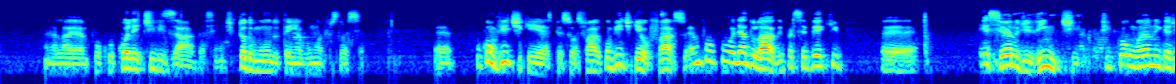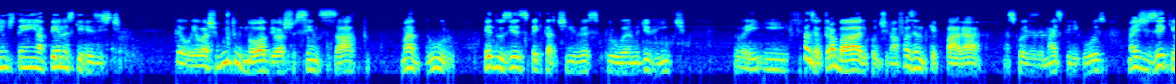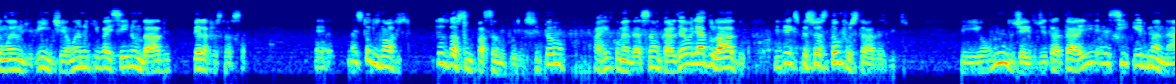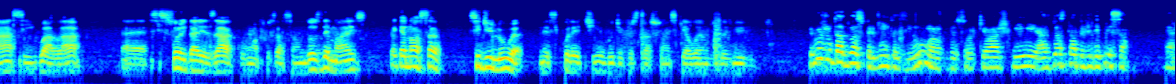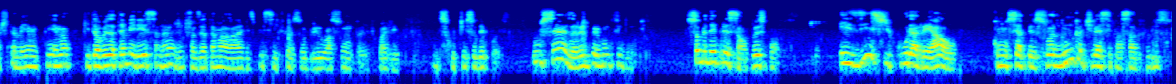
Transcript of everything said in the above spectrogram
Ela é um pouco coletivizada. Assim. Acho que todo mundo tem alguma frustração. É, o convite que as pessoas falam, o convite que eu faço, é um pouco olhar do lado e perceber que é, esse ano de 20 ficou um ano em que a gente tem apenas que resistir. Então, eu acho muito nobre, eu acho sensato, maduro, reduzir as expectativas para o ano de 20 e, fazer o trabalho, continuar fazendo, porque parar as coisas é mais perigoso, mas dizer que é um ano de 20 é um ano que vai ser inundado pela frustração. É, mas todos nós, todos nós estamos passando por isso. Então, a recomendação, Carlos, é olhar do lado e ver que as pessoas estão frustradas mesmo. E um dos jeitos de tratar aí é se irmanar, se igualar, é, se solidarizar com a frustração dos demais, para que a nossa se dilua nesse coletivo de frustrações que é o ano de 2020. Eu vou juntar duas perguntas em uma, professor, que eu acho que as duas tratam de depressão. Eu acho que também é um tema que talvez até mereça né, a gente fazer até uma live específica sobre o assunto. A gente pode discutir isso depois. O César ele pergunta o seguinte: sobre depressão, dois pontos. Existe cura real como se a pessoa nunca tivesse passado por isso?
